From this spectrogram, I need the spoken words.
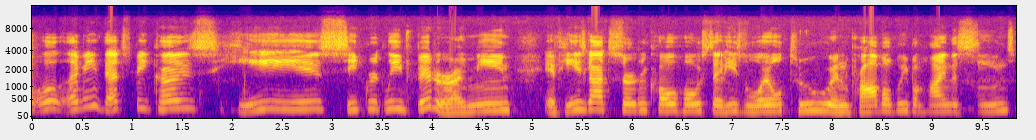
well, I mean, that's because he is secretly bitter. I mean, if he's got certain co hosts that he's loyal to and probably behind the scenes,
